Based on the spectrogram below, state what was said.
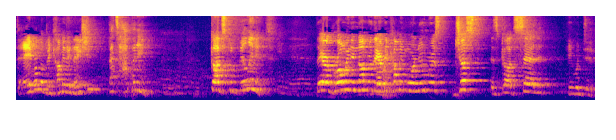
to Abram of becoming a nation, that's happening. God's fulfilling it. They are growing in number, they are becoming more numerous, just as God said He would do.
